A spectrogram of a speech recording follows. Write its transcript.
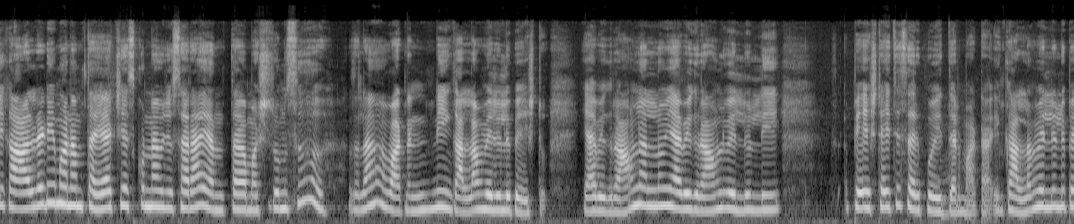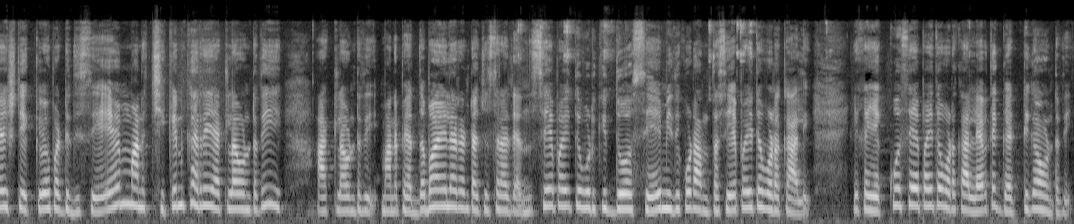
ఇక ఆల్రెడీ మనం తయారు చేసుకున్నవి చూసారా? ఎంత మష్రూమ్స్ అసలు వాటన్నింటినీ ఇంక అల్లం వెల్లుల్లి పేస్ట్. యాభై గ్రాములు అల్లం యాభై గ్రాములు వెల్లుల్లి పేస్ట్ అయితే సరిపోయిద్ది అనమాట ఇంకా అల్లం వెల్లుల్లి పేస్ట్ ఎక్కువే పట్టింది సేమ్ మన చికెన్ కర్రీ ఎట్లా ఉంటుంది? అట్లా ఉంటుంది. మన పెద్ద బాయిలర్ అంట చూసారా? అది ఎంతసేపు అయితే ఉడికిద్దో సేమ్ ఇది కూడా అంతసేపు అయితే ఉడకాలి. ఇక ఎక్కువసేపు అయితే ఉడకాలి. లేకపోతే గట్టిగా ఉంటుంది.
